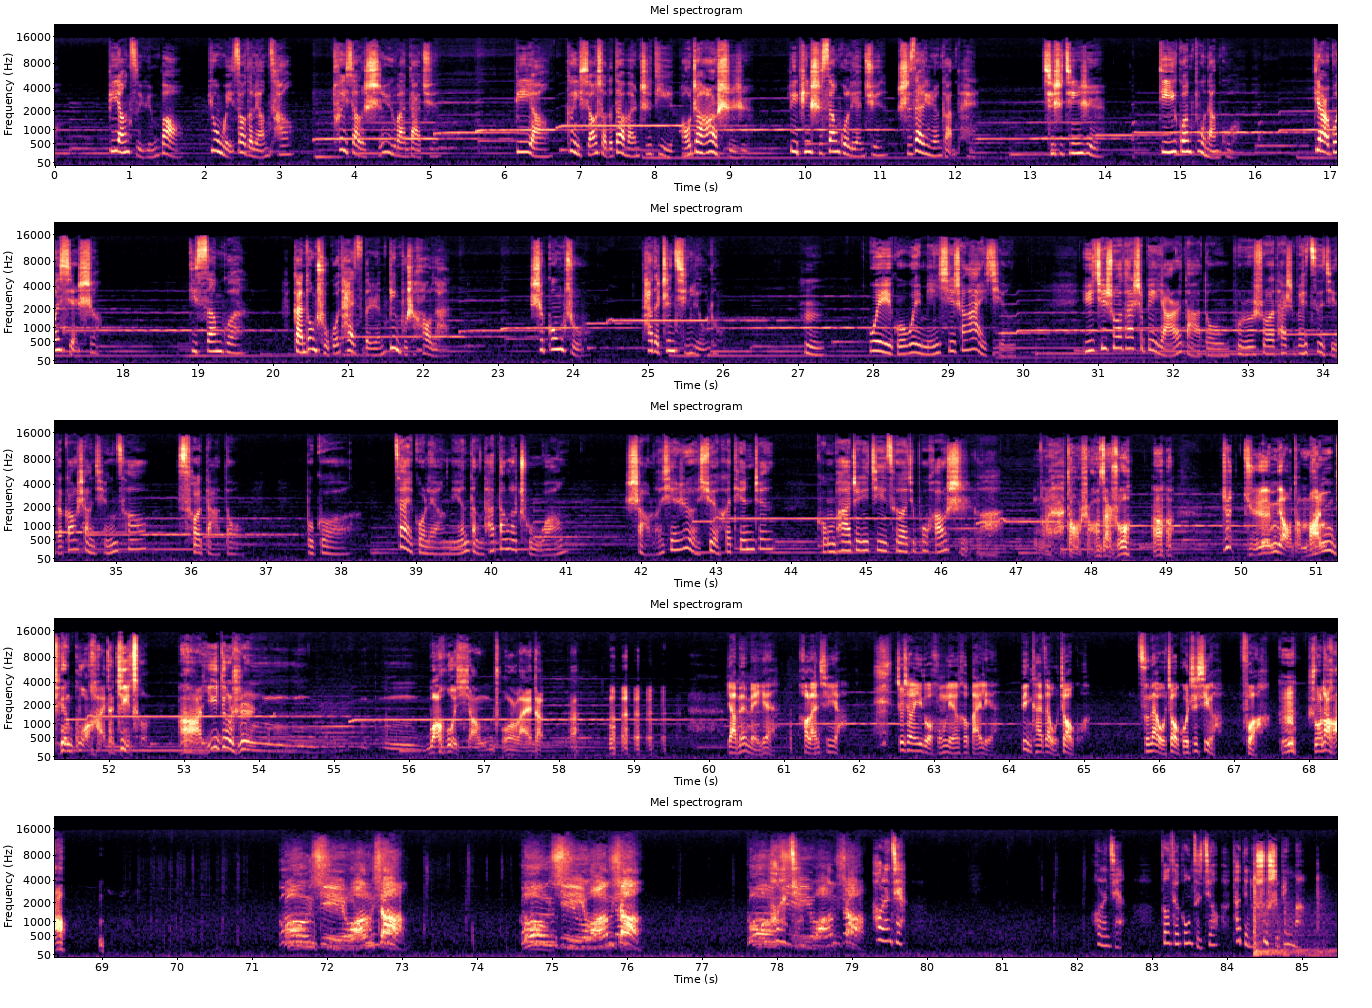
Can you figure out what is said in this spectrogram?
逼阳子云豹用伪造的粮仓，退下了十余万大军。逼阳更以小小的弹丸之地鏖战二十日，力拼十三国联军，实在令人感佩。其实今日第一关不难过，第二关险胜，第三关感动楚国太子的人并不是浩然，是公主，她的真情流露。哼，为国为民牺牲爱情。与其说他是被雅儿打动，不如说他是被自己的高尚情操所打动。不过，再过两年，等他当了楚王，少了些热血和天真，恐怕这个计策就不好使了。哎，到时候再说啊！这绝妙的瞒天过海的计策，啊，一定是嗯王后想出来的啊！雅妹美艳，浩然清雅，就像一朵红莲和白莲并开在我赵国，此乃我赵国之幸啊！父王，嗯，说得好。恭喜王上！恭喜王上！恭喜王上！浩然姐，浩然姐，刚才公子娇他点了数十兵马，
